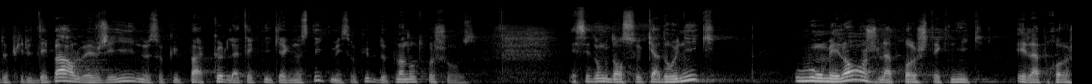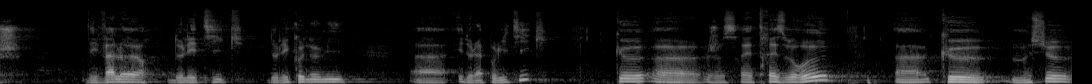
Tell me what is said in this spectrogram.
Depuis le départ, le FGI ne s'occupe pas que de la technique agnostique, mais s'occupe de plein d'autres choses. Et c'est donc dans ce cadre unique où on mélange l'approche technique et l'approche des valeurs, de l'éthique, de l'économie, et de la politique que euh, je serais très heureux euh, que Monsieur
